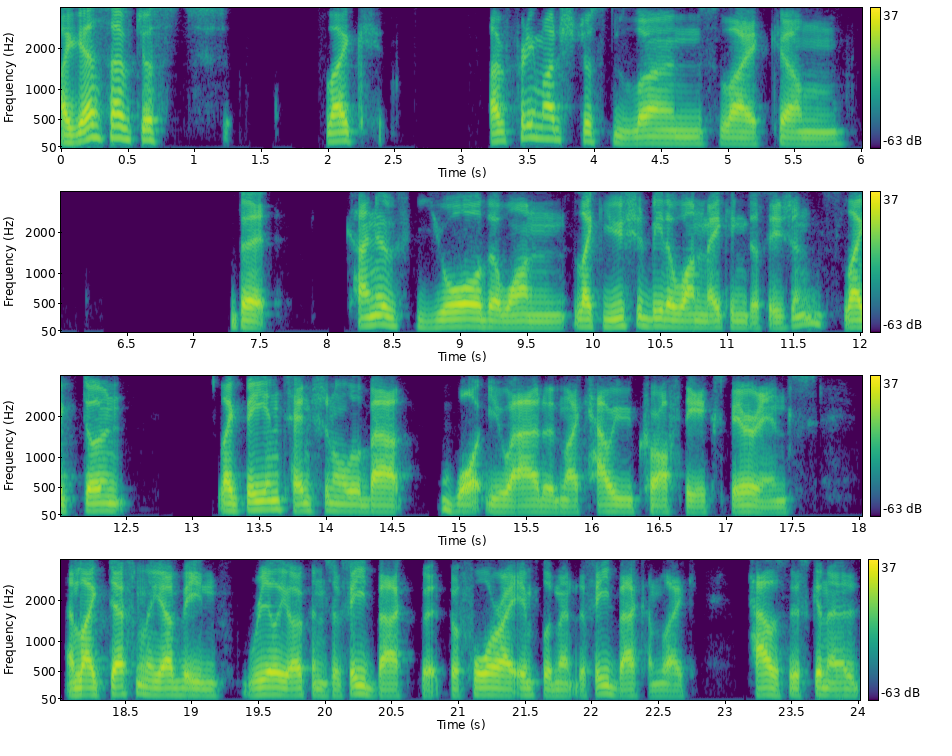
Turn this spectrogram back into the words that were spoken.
I guess I've just like I've pretty much just learned like um, that kind of you're the one like you should be the one making decisions. Like don't like be intentional about what you add and like how you craft the experience. And like definitely i've been really open to feedback but before i implement the feedback i'm like how's this going to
